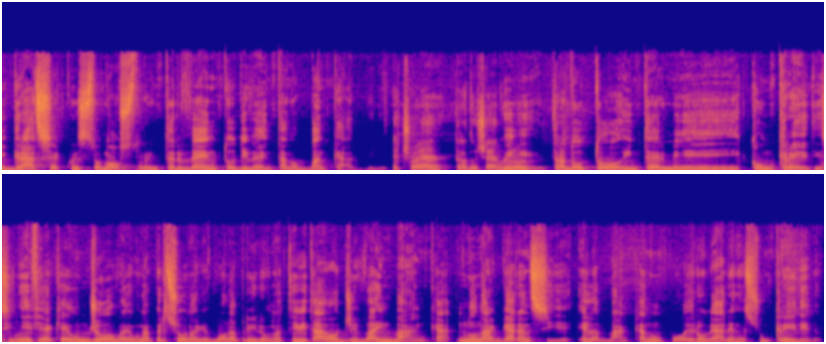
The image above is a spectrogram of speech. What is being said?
che grazie a questo nostro intervento diventano bancabili. E cioè, traducendo? Quindi, tradotto in termini concreti, uh -huh. significa che un giovane, una persona che vuole aprire un'attività, oggi va in banca, non ha garanzie e la banca non può erogare nessun credito.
